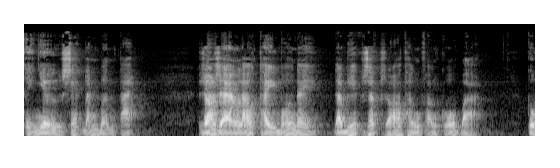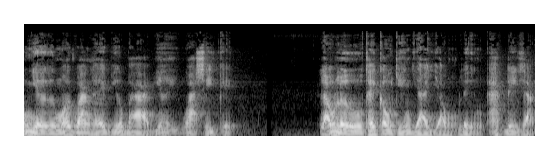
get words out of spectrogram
thì như xét đánh bên tai. Rõ ràng lão thầy bói này đã biết rất rõ thân phận của bà, cũng như mối quan hệ giữa bà với hoa sĩ kiệt. Lão Lưu thấy câu chuyện dài dòng liền ác đi rằng,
